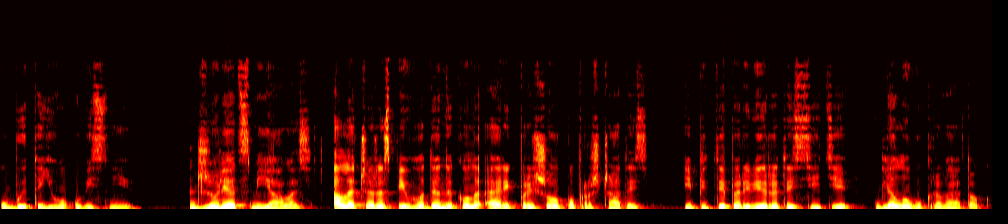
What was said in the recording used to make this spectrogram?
убити його уві сні. Джуліет сміялась, але через півгодини, коли Ерік прийшов попрощатись і піти перевірити сіті для лову креветок,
